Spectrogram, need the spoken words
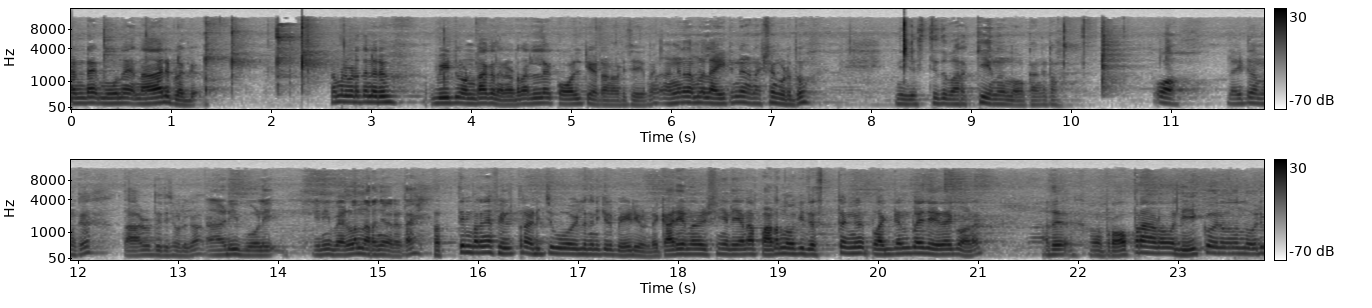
രണ്ട് മൂന്ന് നാല് പ്ലഗ് നമ്മളിവിടെ തന്നെ ഒരു വീട്ടിൽ ഉണ്ടാക്കുന്നതാണ് കേട്ടോ. നല്ല ക്വാളിറ്റി ആയിട്ടാണ് അവർ ചെയ്യുന്നത്. അങ്ങനെ നമ്മൾ ലൈറ്റിന്റെ കണക്ഷൻ കൊടുത്തു. ഇനി ജസ്റ്റ് ഇത് വർക്ക് ചെയ്യുന്നത് നോക്കാം കേട്ടോ. ഓ ലൈറ്റ് നമുക്ക് താഴോട്ട് തിരിച്ചു കൊടുക്കാം. അടിപൊളി. ഇനി വെള്ളം നിറഞ്ഞു വരട്ടെ. സത്യം പറഞ്ഞ ഫിൽറ്റർ അടിച്ചു പോയില്ലെന്ന് എനിക്കൊരു പേടിയുണ്ട്. കാര്യം എന്താണെന്ന് വെച്ച് കഴിഞ്ഞാൽ ഞാൻ ആ പടം നോക്കി ജസ്റ്റ് അങ്ങ് പ്ലഗ് ആൻഡ് പ്ലേ ചെയ്തേക്കുവാണ്. അത് പ്രോപ്പറാണോ ലീക്ക് വരുമോ എന്നൊന്നും ഒരു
